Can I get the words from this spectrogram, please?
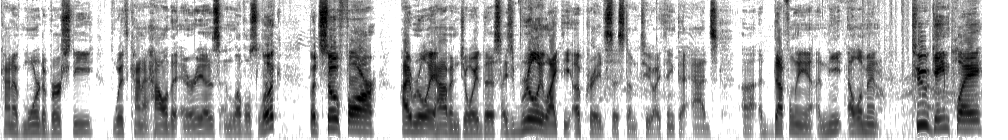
kind of more diversity with kind of how the areas and levels look, but so far I really have enjoyed this. I really like the upgrade system too. I think that adds uh, a, definitely a neat element to gameplay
